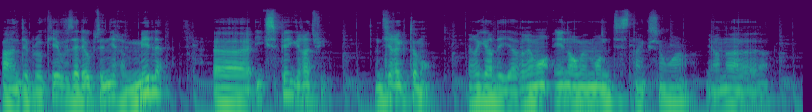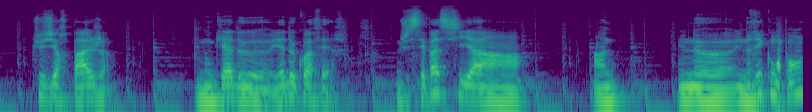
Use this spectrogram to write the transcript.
enfin débloquer, vous allez obtenir 1000 euh, XP gratuits directement. Et regardez, il y a vraiment énormément de distinctions. Hein. Il y en a euh, plusieurs pages. Donc il y a de quoi faire. Je sais pas s'il y a une, une récompense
